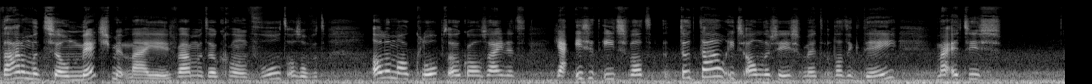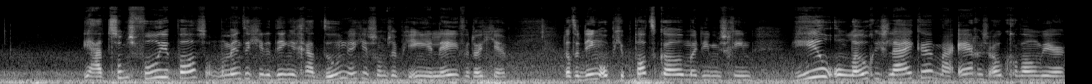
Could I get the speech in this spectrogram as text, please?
waarom het zo'n match met mij is. Waarom het ook gewoon voelt alsof het allemaal klopt. Ook al zijn het, ja, is het iets wat totaal iets anders is met wat ik deed. Maar het is, ja, soms voel je pas op het moment dat je de dingen gaat doen. Weet je, soms heb je in je leven dat, je, dat er dingen op je pad komen die misschien heel onlogisch lijken. Maar ergens ook gewoon weer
